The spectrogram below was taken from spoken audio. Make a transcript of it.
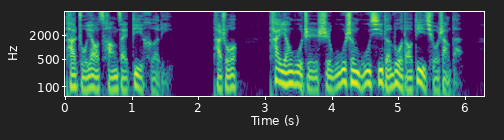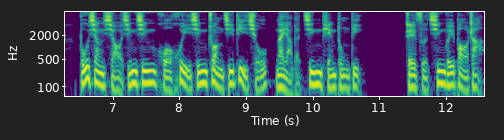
它主要藏在地核里。他说，太阳物质是无声无息地落到地球上的，不像小行星或彗星撞击地球那样的惊天动地。这次轻微爆炸。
